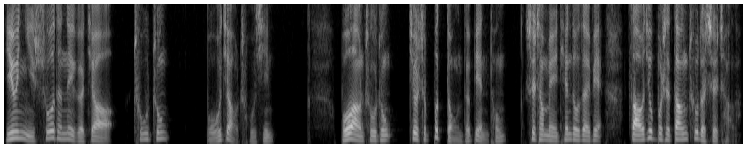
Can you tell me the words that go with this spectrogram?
因为你说的那个叫初衷，不叫初心。不忘初衷就是不懂得变通。市场每天都在变，早就不是当初的市场了。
